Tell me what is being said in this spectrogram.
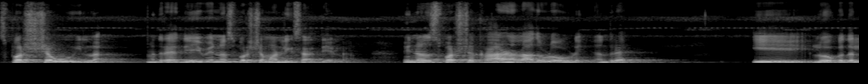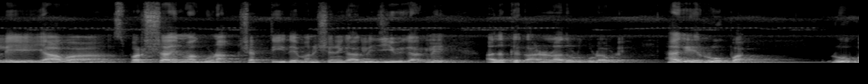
ಸ್ಪರ್ಶವೂ ಇಲ್ಲ. ಅಂದರೆ ದೇವಿಯನ್ನು ಸ್ಪರ್ಶ ಮಾಡಲಿಕ್ಕೆ ಸಾಧ್ಯ ಇಲ್ಲ. ಇನ್ನೊಂದು ಸ್ಪರ್ಶ ಕಾರಣಲಾದವಳು ಅವಳೆ. ಅಂದರೆ ಈ ಲೋಕದಲ್ಲಿ ಯಾವ ಸ್ಪರ್ಶ ಎನ್ನುವ ಗುಣ, ಶಕ್ತಿ ಇದೆ ಮನುಷ್ಯನಿಗಾಗಲಿ, ಜೀವಿಗಾಗಲಿ, ಅದಕ್ಕೆ ಕಾರಣಲಾದವಳು ಕೂಡ ಅವಳೆ. ಹಾಗೆ ರೂಪ. ರೂಪ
